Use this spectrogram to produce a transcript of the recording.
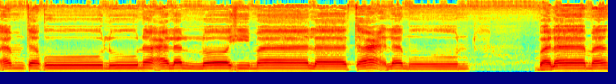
أم تقولون على الله ما لا تعلمون بلى من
